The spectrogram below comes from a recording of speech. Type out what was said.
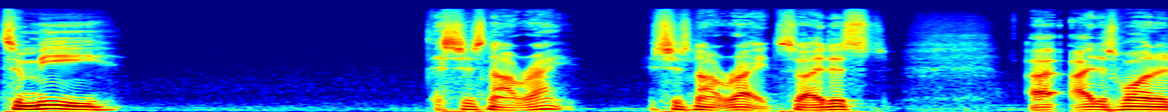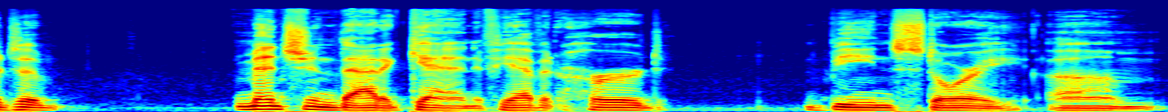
to me, it's just not right. It's just not right. So I just I, I just wanted to mention that again. If you haven't heard Bean's story, um,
